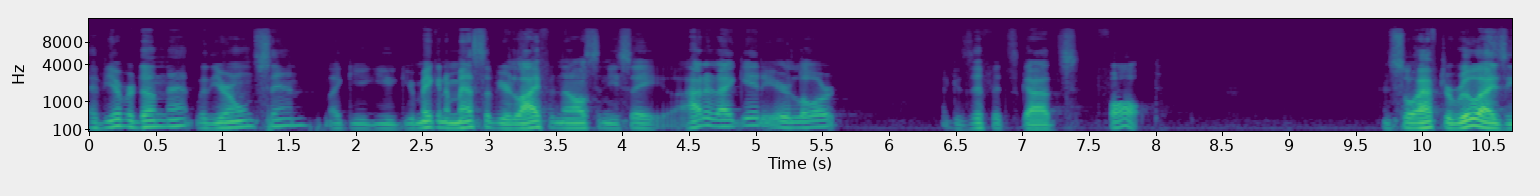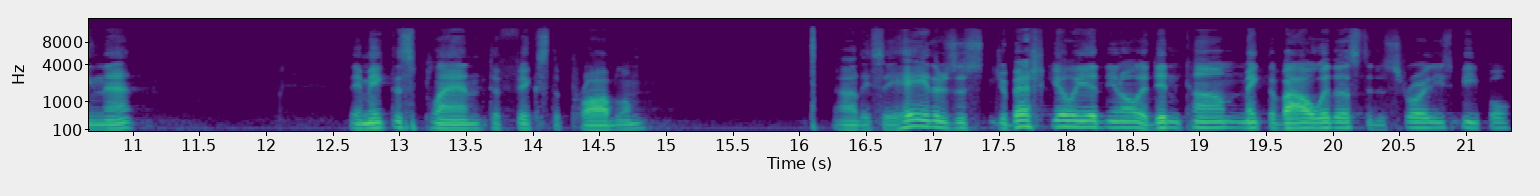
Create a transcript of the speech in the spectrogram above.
Have you ever done that with your own sin? Like you, you, you're making a mess of your life, and then all of a sudden you say, How did I get here, Lord? Like as if it's God's fault. And so, after realizing that, they make this plan to fix the problem. Uh, they say, Hey, there's this Jabesh Gilead, you know, that didn't come, make the vow with us to destroy these people.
